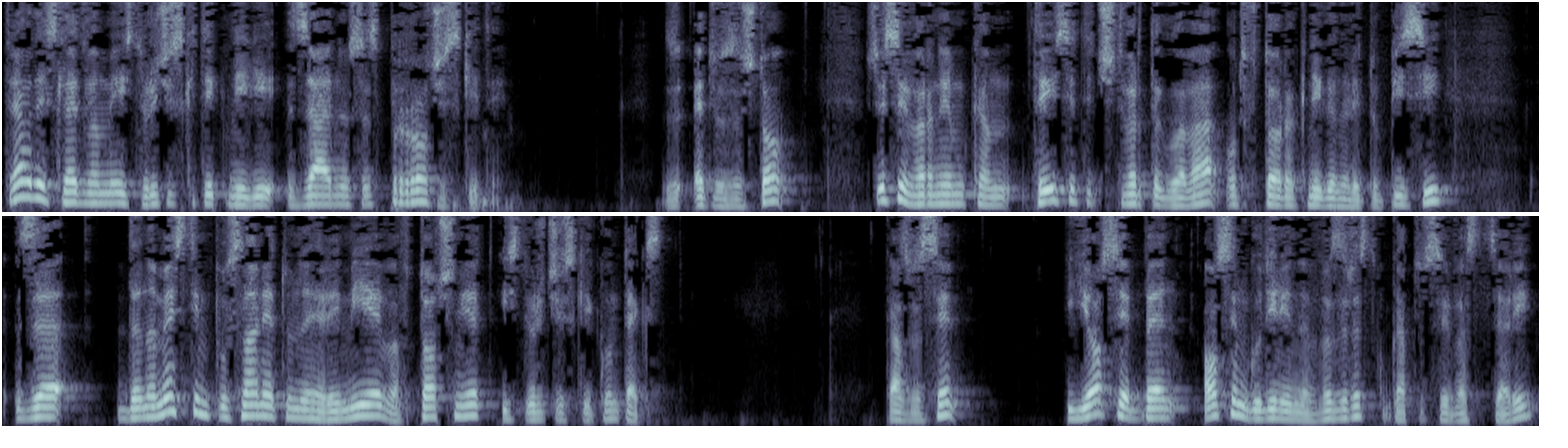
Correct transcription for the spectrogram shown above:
трябва да изследваме историческите книги заедно с пророческите. Ето защо ще се върнем към 34 глава от втора книга на летописи, за да наместим посланието на Еремия в точният исторически контекст. Казва се, Йосия бен 8 години на възраст, когато се възцари,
